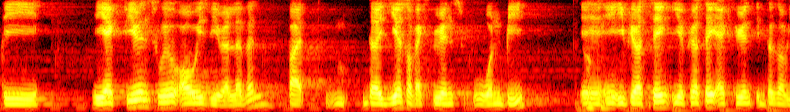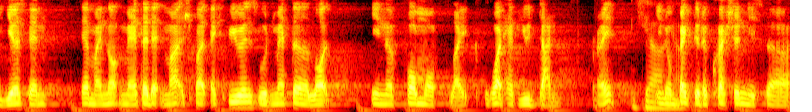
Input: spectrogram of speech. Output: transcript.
the the experience will always be relevant, but the years of experience won't be. Okay. If you're saying if you're saying experience in terms of years, then that might not matter that much. But experience would matter a lot in a form of like what have you done, right? Yeah, you know, yeah. back to the question is uh,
